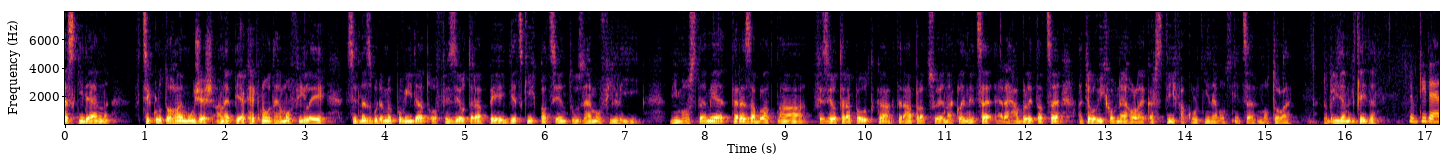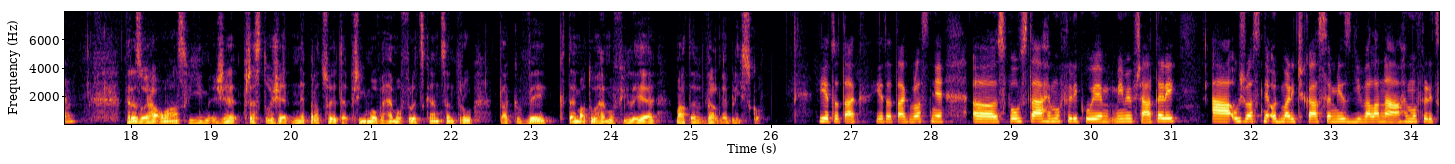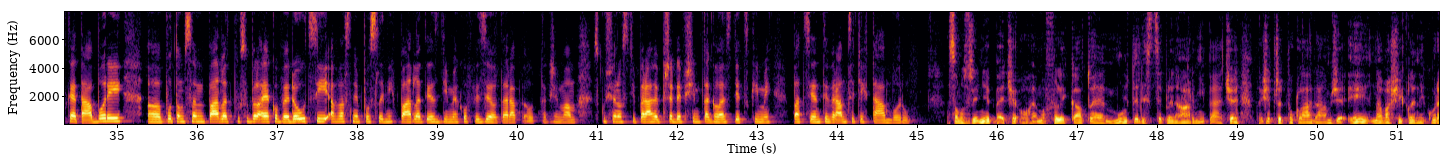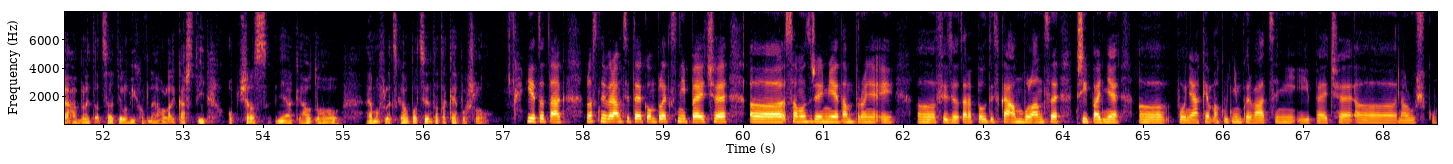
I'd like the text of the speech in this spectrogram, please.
Hezký den. V cyklu Tohle můžeš a nep jak heknout hemofílii si dnes budeme povídat o fyzioterapii dětských pacientů s hemofílií. Mým hostem je Tereza Blatná, fyzioterapeutka, která pracuje na klinice rehabilitace a tělovýchovného lékařství fakultní nemocnice v Motole. Dobrý den, vítejte. Dobrý den. Terezo, já o vás vím, že přestože nepracujete přímo v hemofilickém centru, tak vy k tématu hemofilie máte velmi blízko. Je to tak, je to tak. Vlastně uh, spousta hemofiliků je mými přáteli a už vlastně od malička jsem jezdívala na hemofilické tábory, uh, potom jsem pár let působila jako vedoucí a vlastně posledních pár let jezdím jako fyzioterapeut, takže mám zkušenosti právě především takhle s dětskými pacienty v rámci těch táborů. Samozřejmě péče o hemofilika, to je multidisciplinární péče, takže předpokládám, že i na vaši kliniku rehabilitace a tělovýchovného lékařství občas nějakého toho hemofilického pacienta také pošlou. Je to tak. Vlastně v rámci té komplexní péče eh, samozřejmě je tam pro ně i eh, fyzioterapeutická ambulance, případně eh, po nějakém akutním krvácení i péče na lůžku.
